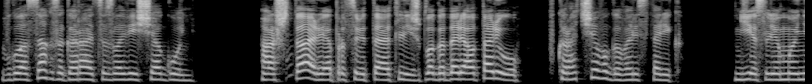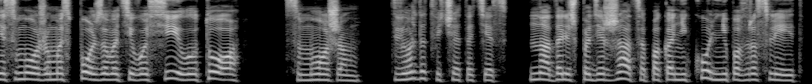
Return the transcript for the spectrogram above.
В глазах загорается зловещий огонь. «Аштария процветает лишь благодаря алтарю», — вкратчиво говорит старик. «Если мы не сможем использовать его силу, то...» «Сможем», — твердо отвечает отец. «Надо лишь продержаться, пока Николь не повзрослеет.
